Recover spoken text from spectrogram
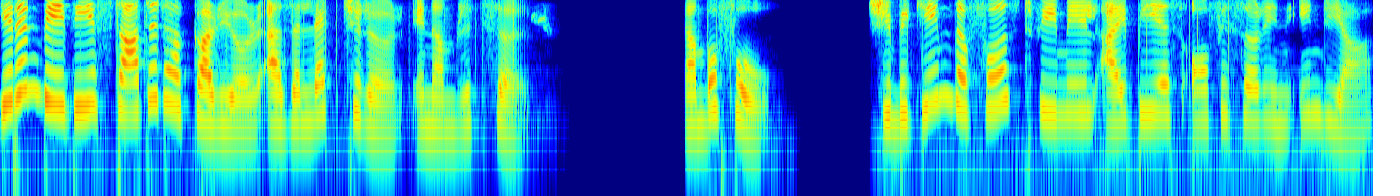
Kiran Bedi started her career as a lecturer in Amritsar. Number 4. She became the first female IPS officer in India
